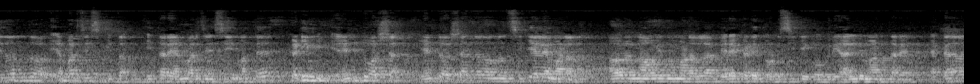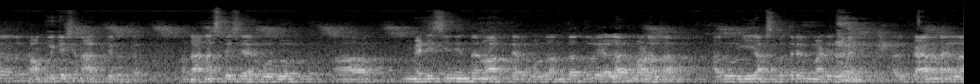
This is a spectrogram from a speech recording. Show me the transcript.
ಇದೊಂದು ಎಮರ್ಜೆನ್ಸಿ ಈ ಥರ ಎಮರ್ಜೆನ್ಸಿ ಮತ್ತೆ ಕಡಿಮೆ, ಎಂಟು ವರ್ಷ ಎಂಟು ವರ್ಷ ಅಂತ ಒಂದೊಂದು ಸಿಟಿಯಲ್ಲೇ ಮಾಡಲ್ಲ. ಅವರು ನಾವು ಇದು ಮಾಡಲ್ಲ, ಬೇರೆ ಕಡೆ ದೊಡ್ಡ ಸಿಟಿಗೆ ಹೋಗ್ರಿ, ಅಲ್ಲಿ ಮಾಡ್ತಾರೆ. ಯಾಕಂದ್ರೆ ಅದೊಂದು ಕಾಂಪ್ಲಿಕೇಶನ್ ಆಗ್ತಿರುತ್ತೆ. ಒಂದು ಅನಸ್ತೇಶ ಇರ್ಬೋದು ಮೆಡಿಸಿನ್ ಇಂದನೂ ಆಗ್ತಾ ಇರ್ಬೋದು, ಅಂಥದ್ದು ಎಲ್ಲರೂ ಮಾಡಲ್ಲ. ಅದು ಈ ಆಸ್ಪತ್ರೆಯಲ್ಲಿ ಮಾಡಿದ್ರೆ ಅದಕ್ಕೆ ಕಾರಣ ಎಲ್ಲ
